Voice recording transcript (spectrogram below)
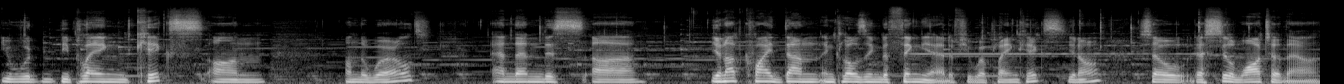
you would be playing kicks on on the world, and then this uh, you're not quite done enclosing the thing yet if you were playing kicks, you know. So there's still water there.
